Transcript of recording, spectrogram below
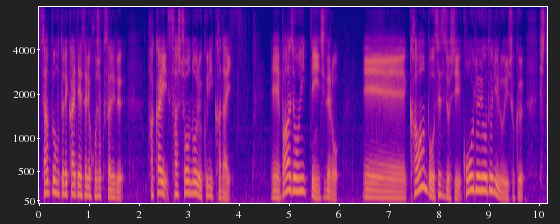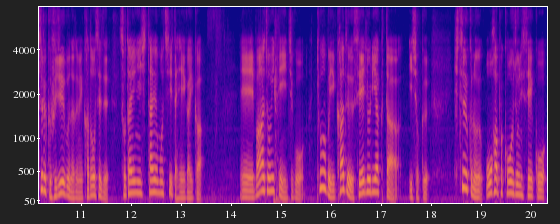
3分ほどで解体され捕食される。破壊殺傷能力に課題。えー、バージョン1.10。えー、下腕部を切除し、高量量ドリルを移植。出力不十分なため稼働せず、素体に死体を用いた弊害か。えー、バージョン1.15。胸部にカドゥ制御リアクター移植。出力の大幅向上に成功。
